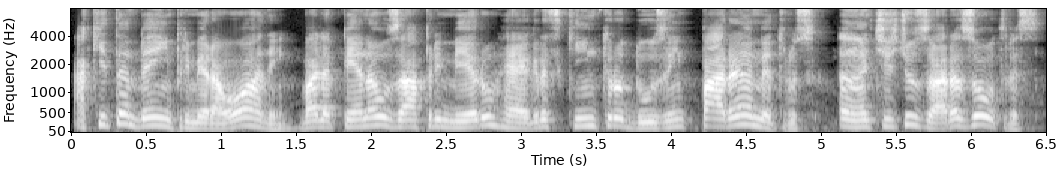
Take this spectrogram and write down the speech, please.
aqui também, em primeira ordem, vale a pena usar primeiro regras que introduzem parâmetros antes de usar as outras.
